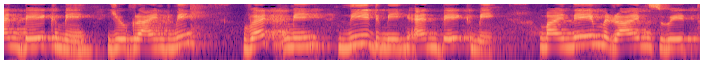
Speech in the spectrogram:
and bake me you grind me wet me knead me and bake me my name rhymes with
